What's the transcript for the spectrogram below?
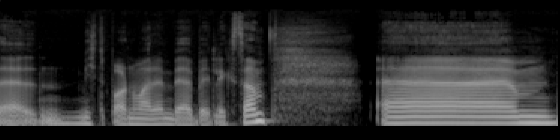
det, mitt barn var en baby, liksom. Uh,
